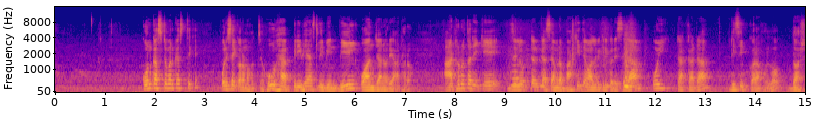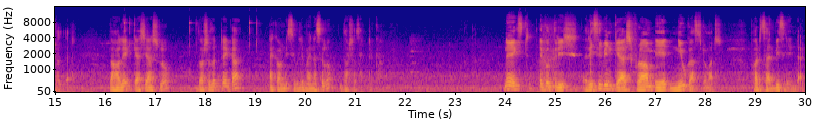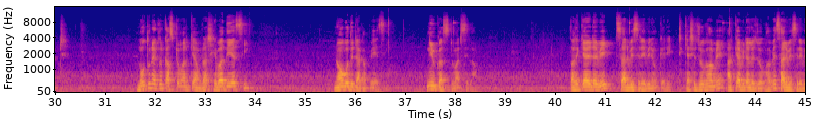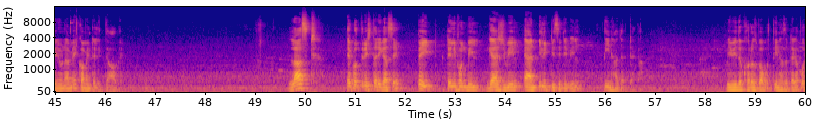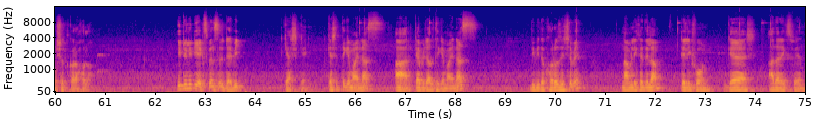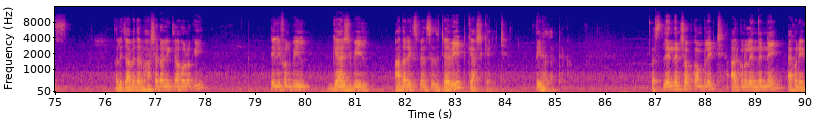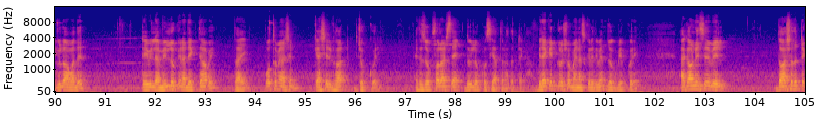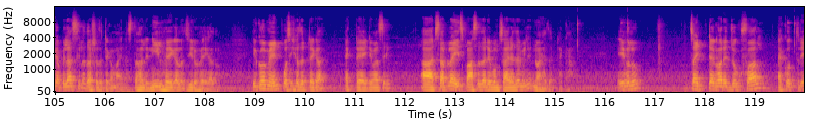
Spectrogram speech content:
কোন কাস্টমার কাছ থেকে? পরিচয় করানো হচ্ছে। Who have previously been bill one January আঠারো। আঠারো তারিখে যে লোকটার কাছে আমরা বাকিতে মাল বিক্রি করেছিলাম ওই টাকাটা রিসিভ করা হলো দশ হাজার। তাহলে ক্যাশে আসলো দশ হাজার টাকা অ্যাকাউন্ট রিসিভেলে মাইনাস হলো দশ হাজার টাকা। নেক্সট একত্রিশ receive cash from a new customer for service rendered নতুন একজন কাস্টমারকে আমরা সেবা দিয়েছি, নগদে টাকা পেয়েছি নিউ কাস্টমার ছিল। তাহলে cash debit service revenue credit ক্যাশে যোগ হবে আর ক্যাপিটালে যোগ হবে সার্ভিস রেভিনিউ নামে কমেন্টে লিখতে হবে। লাস্ট একত্রিশ তারিখ আছে paid telephone bill gas bill and electricity bill তিন হাজার টাকা। বিবিধ খরচ বাবদ তিন হাজার টাকা পরিশোধ করা হলো। Utility expenses debit cash carry ক্যাশের থেকে মাইনাস আর ক্যাপিটাল থেকে মাইনাস বিবিধ খরচ হিসেবে নাম লিখে দিলাম টেলিফোন গ্যাস আদার এক্সপেন্স তাহলে জাবেদার ভাষাটা লিখলে হলো কি? Telephone bill, gas bill other expenses debit cash credit তিন হাজার টাকা। বাস লেনদেন সব কমপ্লিট আর কোনো লেনদেন নেই। এখন এগুলো আমাদের টেবিলটা মিলল কিনা দেখতে হবে। তাই প্রথমে আসেন ক্যাশের ঘর যোগ করি। এতে যোগফল আসছে দুই লক্ষ ছিয়াত্তর হাজার টাকা। ব্র্যাকেটগুলো সব মাইনাস করে দিবেন, যোগ বিয়োগ করে। অ্যাকাউন্ট রিসিভেবল দশ হাজার টাকা প্লাস ছিল, দশ হাজার টাকা মাইনাস তাহলে নীল হয়ে গেল জিরো হয়ে গেল। ইকুইপমেন্ট পঁচিশ হাজার টাকা, একটা আইটেম আছে। আর সাপ্লাইজ পাঁচ হাজার এবং চার হাজার মিলে নয় হাজার টাকা। এই হলো চারটা ঘরের যোগফল একত্রে।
